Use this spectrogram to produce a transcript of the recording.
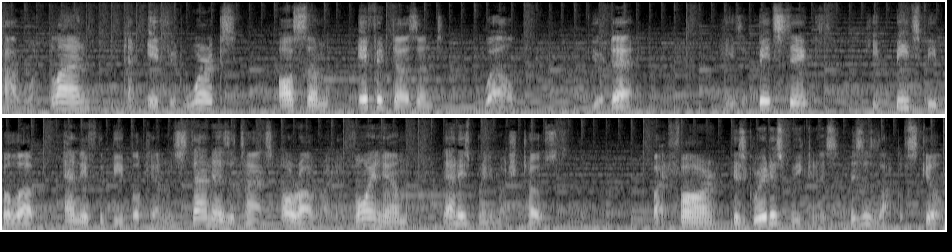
have one plan, and if it works, awesome, if it doesn't, well, you're dead. He's a bit beatstick, he beats people up, and if the people can withstand his attacks or outright avoid him, then he's pretty much toast. By far, his greatest weakness is his lack of skill.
